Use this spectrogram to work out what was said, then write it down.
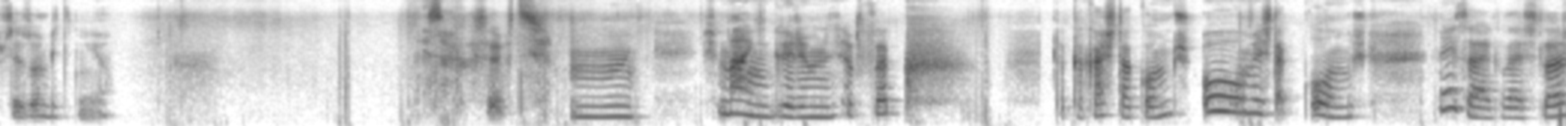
Bu sezon bitmiyor. Neyse arkadaşlar bitir. Hmm, şimdi hangi görevimizi yapsak? Dakika kaç dakika olmuş? Oo 15 dakika olmuş. Neyse arkadaşlar.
